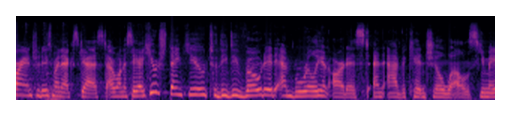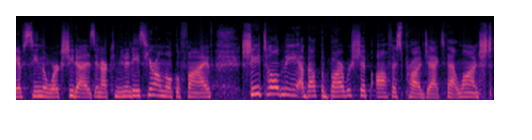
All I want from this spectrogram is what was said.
Before I introduce my next guest, I want to say a huge thank you to the devoted and brilliant artist and advocate Jill Wells. You may have seen the work she does in our communities here on Local 5. She told me about the Barbership Office project that launched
